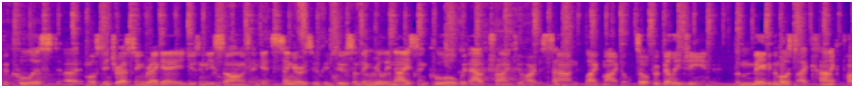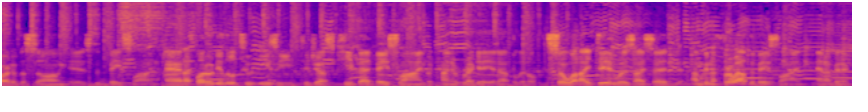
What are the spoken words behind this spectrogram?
the coolest, uh, most interesting reggae using these songs and get singers who could do something really nice and cool without trying too hard to sound like Michael. So for Billie Jean, the, maybe the most iconic part of the song is the bass line. And I thought it would be a little too easy to just keep that bass line but kind of reggae it up a little. So what I did was I said, I'm going to throw out the bass line and I'm going to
